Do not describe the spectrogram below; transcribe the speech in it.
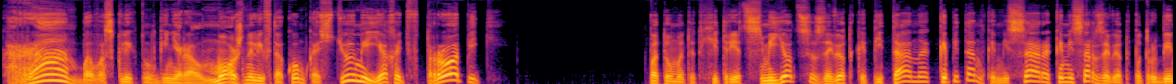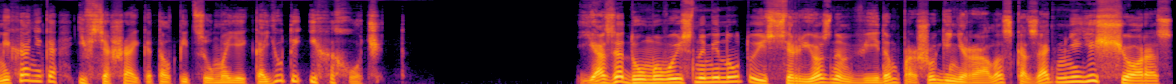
«Карамба!» — воскликнул генерал. «Можно ли в таком костюме ехать в тропики?» Потом этот хитрец смеется, зовет капитана, капитан комиссара, комиссар зовет по трубе механика, и вся шайка толпится у моей каюты и хохочет. Я задумываюсь на минуту и с серьезным видом прошу генерала сказать мне еще раз,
